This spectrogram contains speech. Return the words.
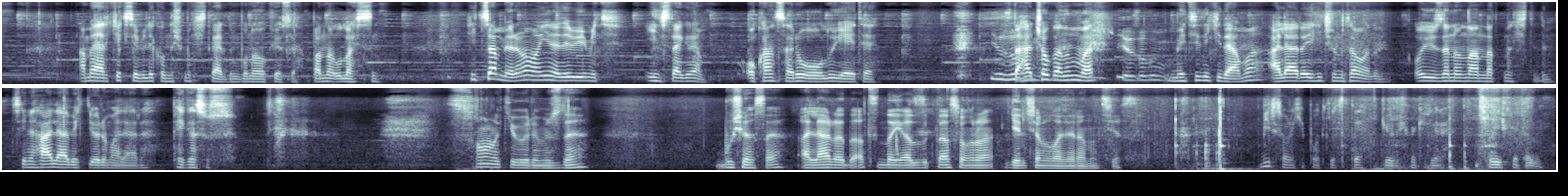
Ama erkekse bile konuşmak isterdim bunu okuyorsa. Bana ulaşsın. Hiç sanmıyorum ama yine de bir ümit. Instagram. Okan Sarıoğlu YT. Yazalım Daha mı? çok anım var. Yazalım mı? Metin 2'de ama Alara'yı hiç unutamadım. O yüzden onu anlatmak istedim. Seni hala bekliyorum Alara. Pegasus. Sonraki bölümümüzde bu şahsa Alara adı altında yazdıktan sonra gelişen olayları anlatacağız. Bir sonraki podcast'te görüşmek üzere. Keyifle kalın.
